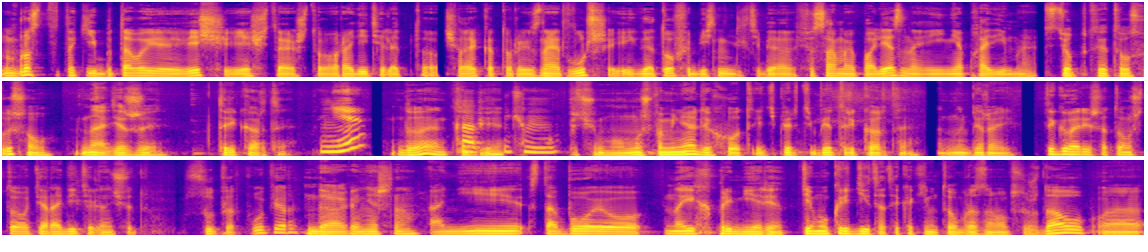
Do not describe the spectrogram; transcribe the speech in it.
Ну, просто такие бытовые вещи. Я считаю, что родитель это человек, который знает лучше и готов объяснить для тебя все самое полезное и необходимое. Степ, ты это услышал? На, держи. Три карты. Не? Да, Как? тебе. Почему? Почему? Мы же поменяли ход, и теперь тебе три карты. Набирай. Ты говоришь о том, что у тебя родители, значит, супер-пупер. Да, конечно. Они с тобою на их примере тему кредита ты каким-то образом обсуждал, э,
